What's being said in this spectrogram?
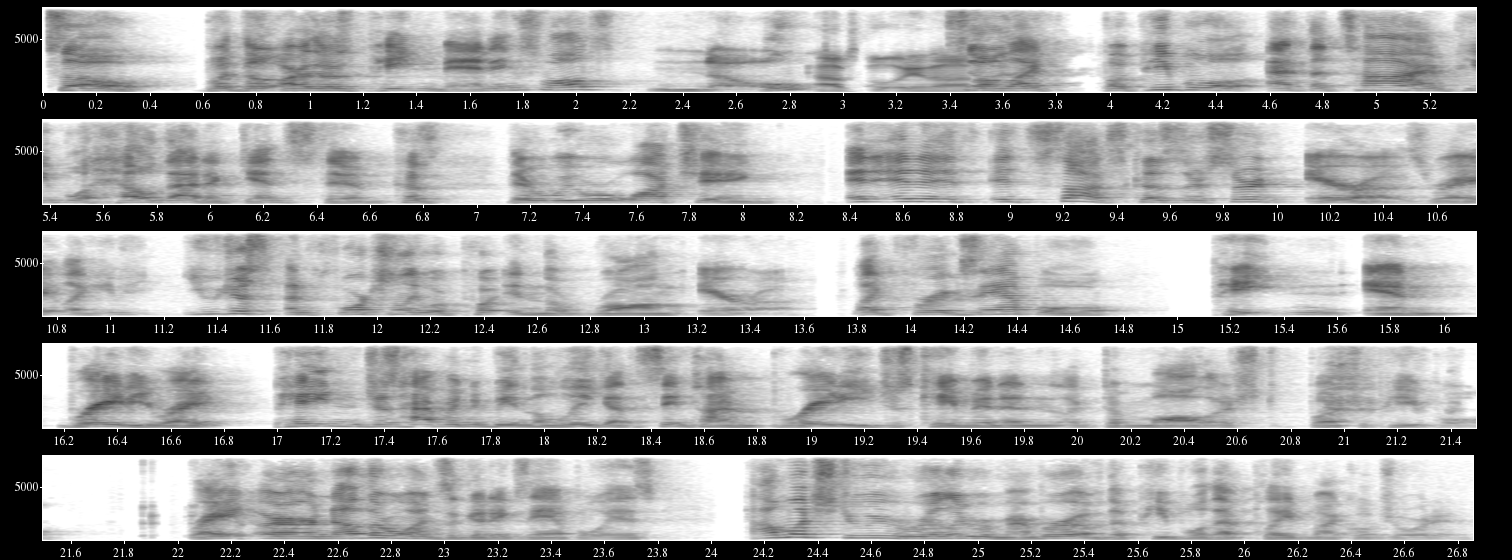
So, but tho- are those Peyton Manning's faults? No. Absolutely not. So like, but people at the time, people held that against him because there we were watching, and, and it, it sucks because there's certain eras, right? Like if you just unfortunately were put in the wrong era. Like for example, Peyton and Brady, right? Peyton just happened to be in the league at the same time. Brady just came in and like demolished a bunch of people, right? Or another one's a good example is how much do we really remember of the people that played Michael Jordan?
